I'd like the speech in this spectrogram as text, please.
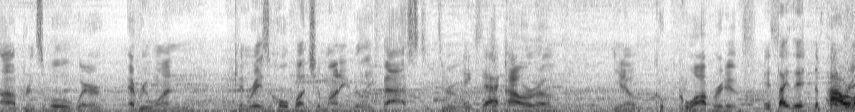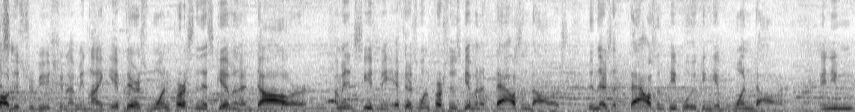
uh, principle where everyone can raise a whole bunch of money really fast through Exactly. the power of you know co- cooperative. It's like the, the power law distribution. I mean, like if there's one person that's given a dollar, I mean, excuse me, if there's one person who's given a thousand dollars, then there's a thousand people who can give one dollar, and you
